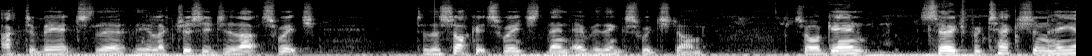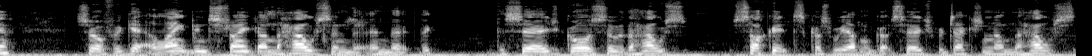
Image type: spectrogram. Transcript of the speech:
activates the the electricity to that switch to the socket switch then everything's switched on. So again surge protection here. So if we get a lightning strike on the house and, and the, the the surge goes through the house sockets because we haven't got surge protection on the house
